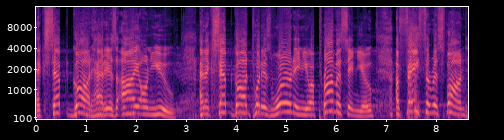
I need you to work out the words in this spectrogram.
except God had his eye on you, and except God put his word in you, a promise in you, a faith to respond,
